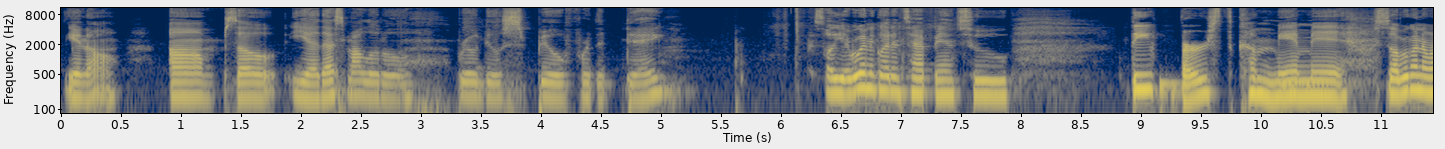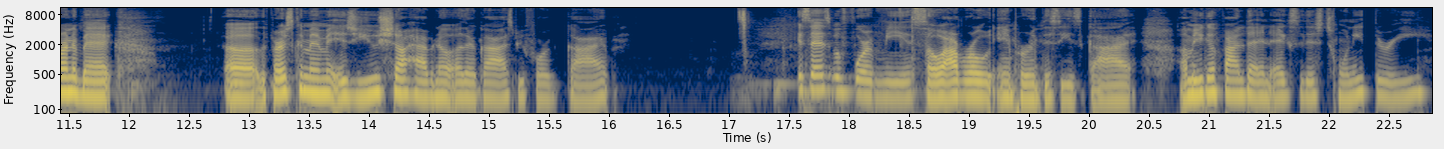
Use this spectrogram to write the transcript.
You know? Um, so yeah, that's my little real deal spill for the day. So yeah, we're gonna go ahead and tap into the first commandment. So we're gonna run it back. Uh, the first commandment is you shall have no other gods before God. It says before me, so I wrote in parentheses God. Um, you can find that in Exodus 23,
